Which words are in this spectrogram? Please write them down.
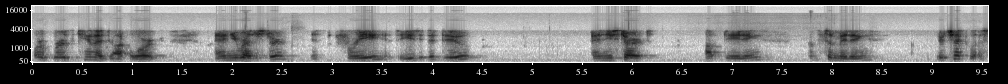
or birdscanada.org, and you register. It's free. It's easy to do, and you start updating and submitting your checklist.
